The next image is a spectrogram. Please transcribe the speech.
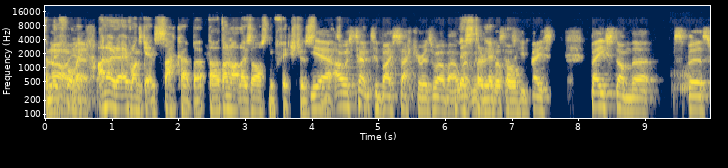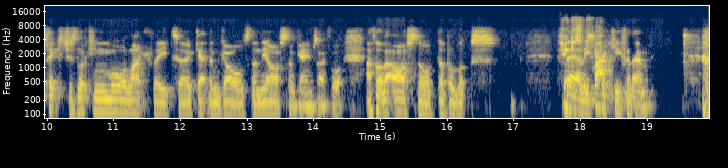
the move Oh, for me. I know that everyone's getting Saka, but I don't like those Arsenal fixtures. Yeah, I was tempted by Saka as well, but I Leicester went with Liverpool. Based based on the Spurs fixtures looking more likely to get them goals than the Arsenal games. I thought. I thought that Arsenal double looks Think it's a fairly tricky for them.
